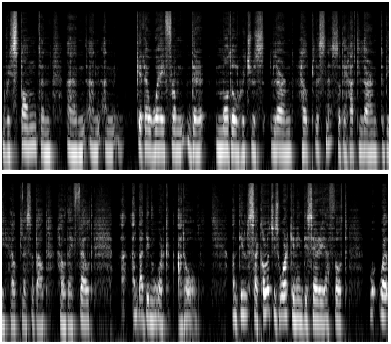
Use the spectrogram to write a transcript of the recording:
respond and um, and and get away from their model which was learned helplessness so they had to learn to be helpless about how they felt and that didn't work at all. Until psychologists working in this area thought well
